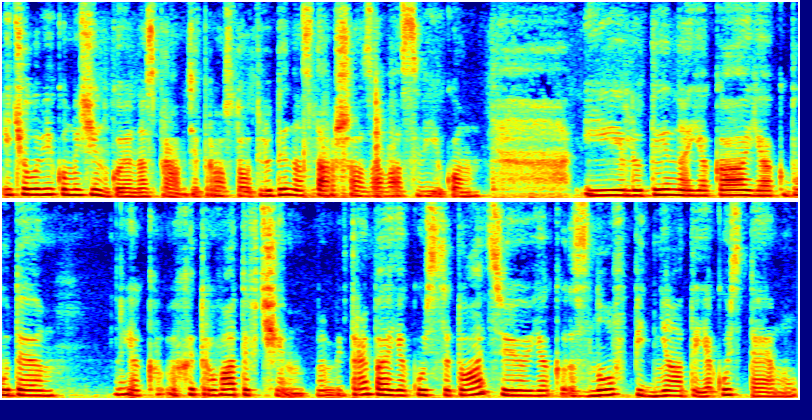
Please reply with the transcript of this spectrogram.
і чоловіком, і жінкою насправді. Просто от людина старша за вас віком. І людина, яка як буде як хитрувати в чим. Ну, Треба якусь ситуацію, як знов підняти якусь тему,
